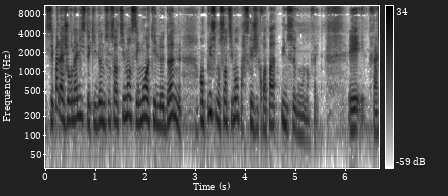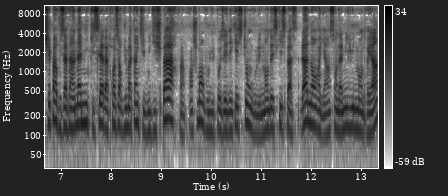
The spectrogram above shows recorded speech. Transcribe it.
c'est pas la journaliste qui donne son sentiment, c'est moi qui le donne. En plus, mon sentiment parce que j'y crois pas une seconde en fait. Et enfin, je sais pas, vous avez un ami qui se lève à 3 heures du matin qui vous dit je pars. Enfin, franchement, vous lui posez des questions, vous lui demandez ce qui se passe. Là, non, rien. Son ami lui demande rien.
